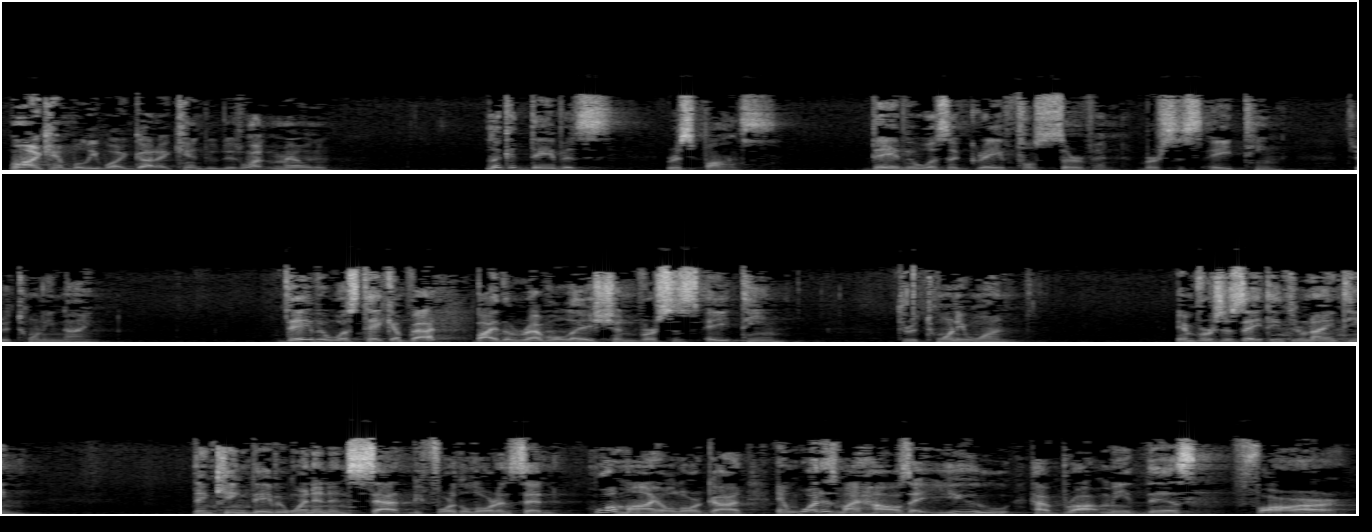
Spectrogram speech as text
Oh, I can't believe why God, I can't do this. What man? Look at David's response. David was a grateful servant, verses 18 through 29. David was taken back by the revelation, verses 18 through 21. In verses 18 through 19, then King David went in and sat before the Lord and said, Who am I, O Lord God? And what is my house that you have brought me this far?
